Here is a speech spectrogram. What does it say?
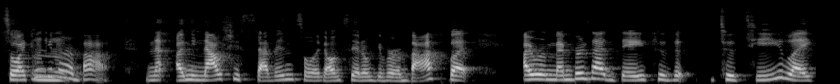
So I couldn't mm-hmm. give her a bath. Now, I mean, now she's seven, so like obviously I don't give her a bath, but I remember that day to the to T, like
